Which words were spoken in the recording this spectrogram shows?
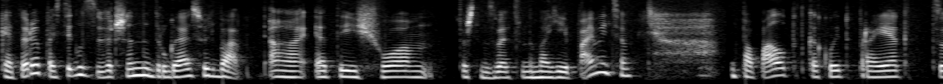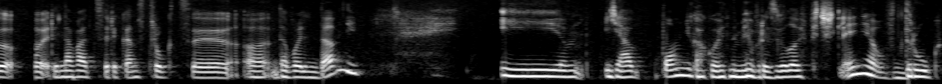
которая постигла совершенно другая судьба. Это еще то, что называется на моей памяти попала под какой-то проект э, реновации, реконструкции э, довольно давний. И я помню, какое это на меня произвело впечатление. Вдруг,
